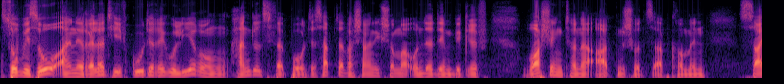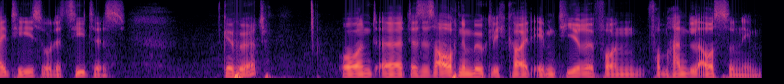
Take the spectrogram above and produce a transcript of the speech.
sowieso eine relativ gute Regulierung, Handelsverbot. Das habt ihr wahrscheinlich schon mal unter dem Begriff Washingtoner Artenschutzabkommen, CITES oder CITES, gehört. Und äh, das ist auch eine Möglichkeit, eben Tiere von, vom Handel auszunehmen.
